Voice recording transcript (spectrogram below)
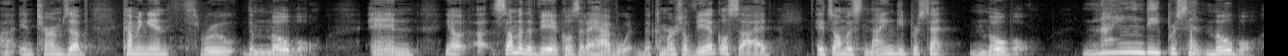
uh, in terms of coming in through the mobile. And, you know, uh, some of the vehicles that I have, the commercial vehicle side, it's almost 90% mobile. 90% mobile.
